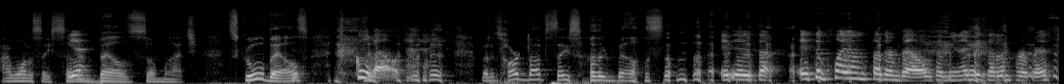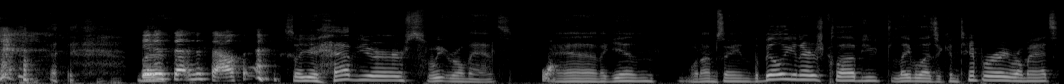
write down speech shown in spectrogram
I want to say Southern Yeah. Belles so much. School belles, School belles. but it's hard not to say Southern Belles so much. It is. A, it's a play on Southern belles. I mean, I did that on purpose. But- it is set in the South. So you have your sweet romance. Yeah. And again, what I'm saying, the Billionaires Club you label as a contemporary romance.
